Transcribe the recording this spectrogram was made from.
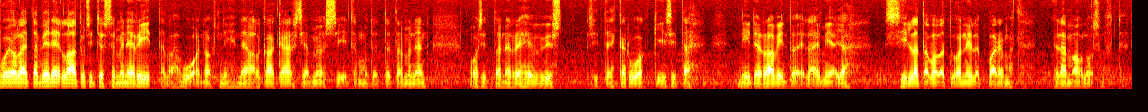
voi olla, että veden laatu, sit jos se menee riittävän huonoksi, niin ne alkaa kärsiä myös siitä, mutta että tämmöinen osittainen rehevyys sitten ehkä ruokkii sitä niiden ravintoeläimiä ja sillä tavalla tuo niille paremmat elämäolosuhteet.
